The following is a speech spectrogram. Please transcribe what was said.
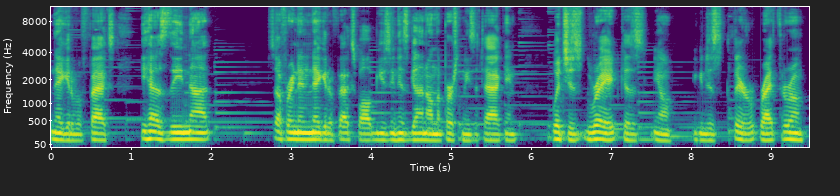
negative effects. He has the not suffering any negative effects while using his gun on the person he's attacking, which is great because you know you can just clear right through him.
